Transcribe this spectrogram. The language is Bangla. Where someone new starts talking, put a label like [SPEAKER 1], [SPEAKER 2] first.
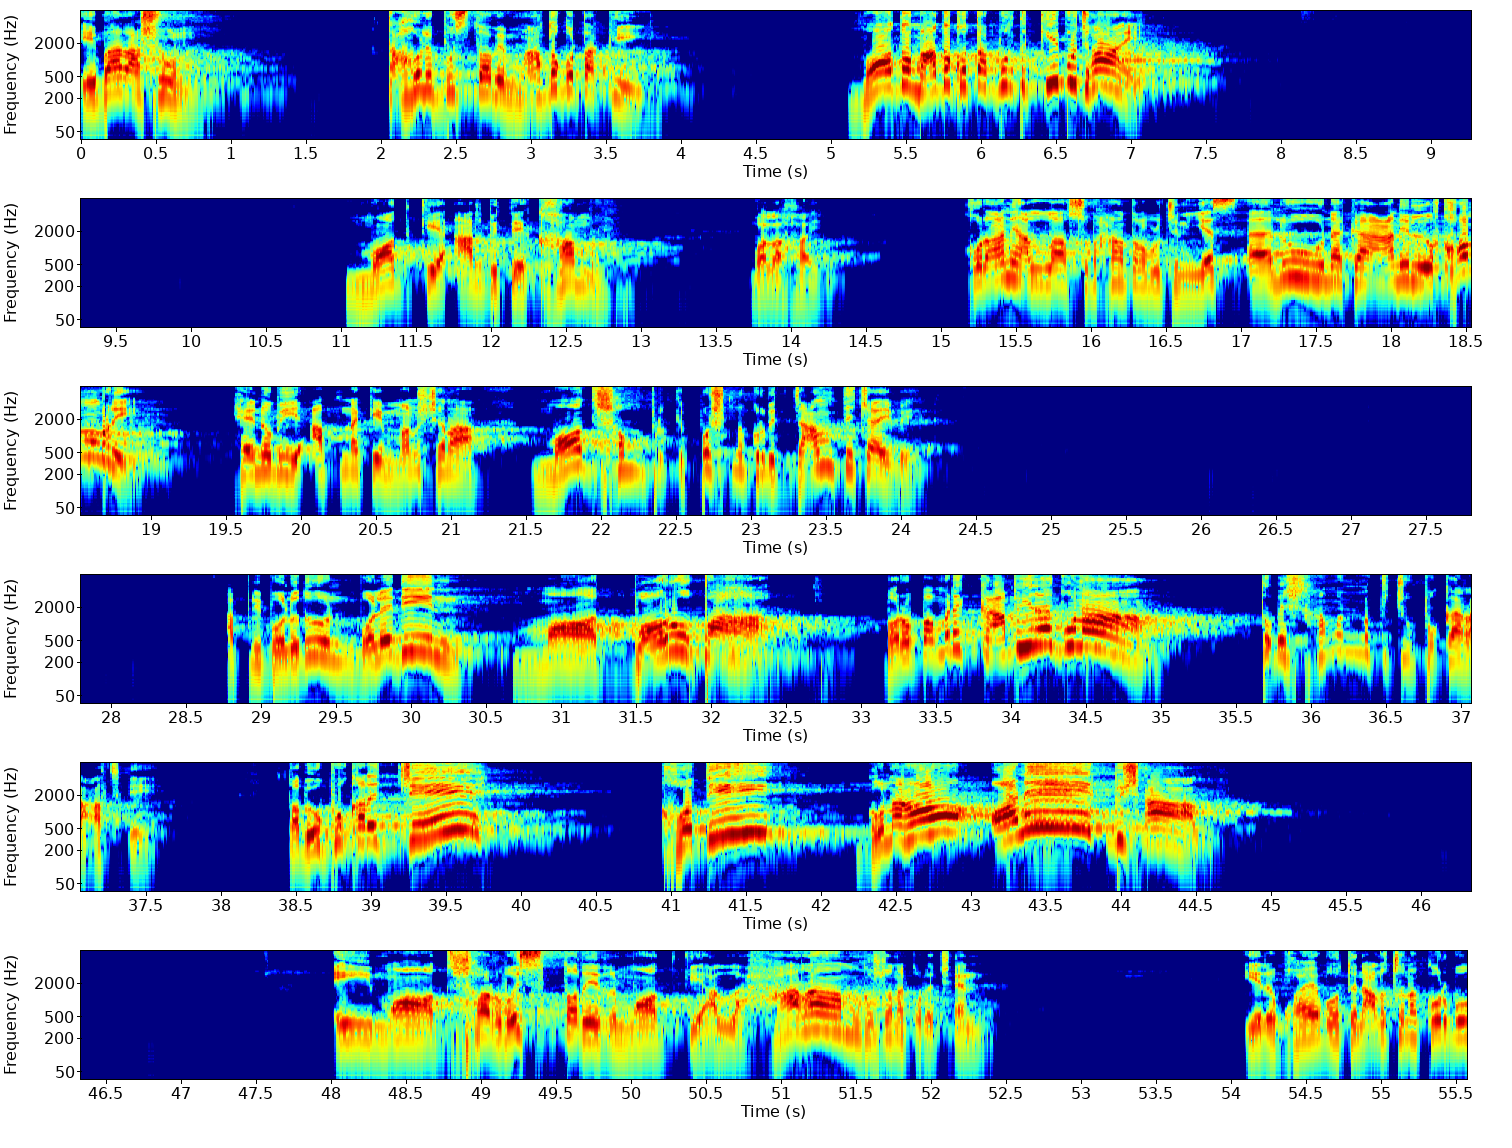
[SPEAKER 1] এবার আসুন। তাহলে বুঝতে হবে মাদকতা কি। মদ ও মাদকতা বলতে কি বোঝায়? মদকে আরবিতে খামর বলা হয়। কোরআনে আল্লাহ সুবহান বলছেন ইয়াস আলুনাকা আনিল খমরে। হে নবী, আপনাকে মানুষেরা মদ সম্পর্কে প্রশ্ন করবে, জানতে চাইবে। আপনি বলে দিন বলে দিন মদ বড় পাপ বড় পাপ মানে কাবিরা গুণা। তবে সামান্য কিছু উপকার আছে। তবে উপকারের চেয়ে ক্ষতি, গুনাহ অনেক বিশাল। এই মদ সর্বস্তরের মদকে আল্লাহ হারাম ঘোষণা করেছেন। এর ভয়াবহতা নিয়ে আলোচনা করব।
